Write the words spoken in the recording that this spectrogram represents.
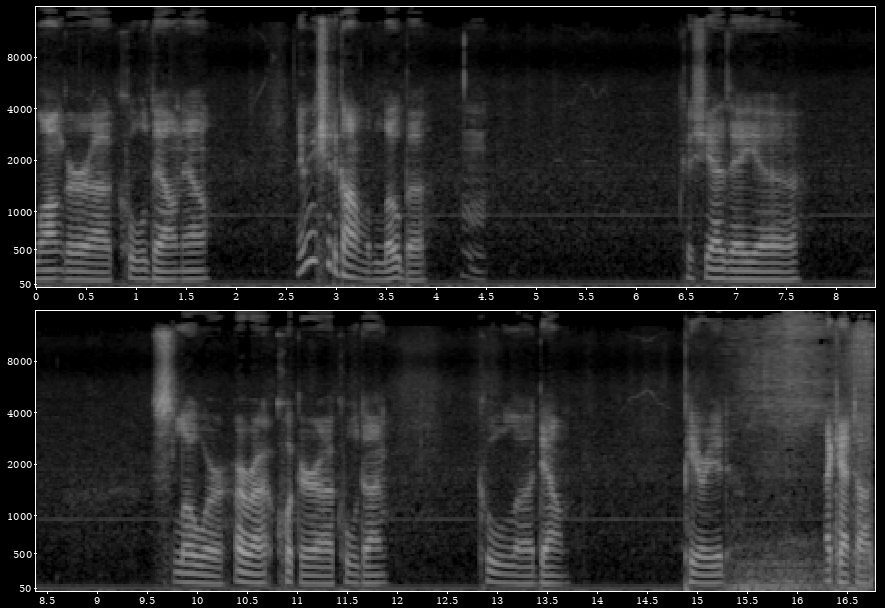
longer uh, cooldown now. Maybe we should have gone with Loba. Hmm. Because she has a uh, slower, or a quicker uh, cooldown. Cool uh, down. Period. I can't talk.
